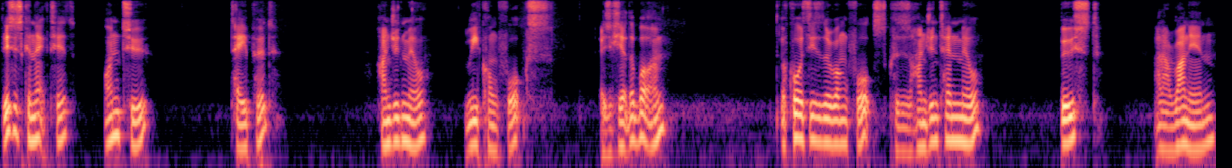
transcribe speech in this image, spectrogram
this is connected onto tapered 100 mil recon forks. As you can see at the bottom. Of course, these are the wrong forks because it's 110 mil boost and I'm running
